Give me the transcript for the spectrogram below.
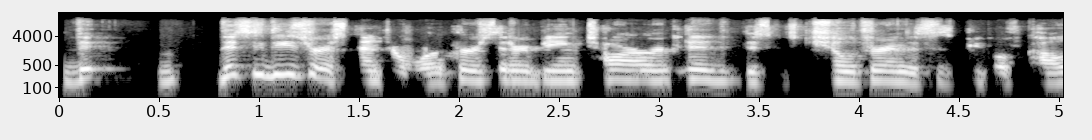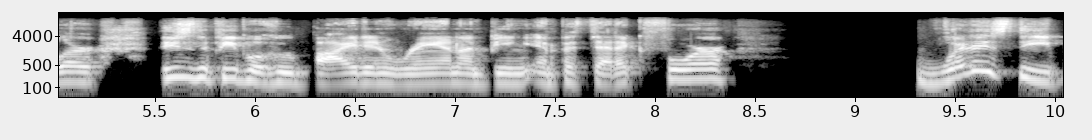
the, this these are essential workers that are being targeted. This is children. This is people of color. These are the people who Biden ran on being empathetic for. What is the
